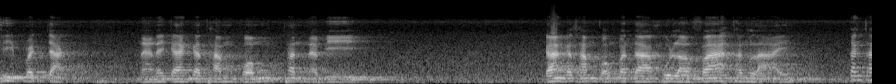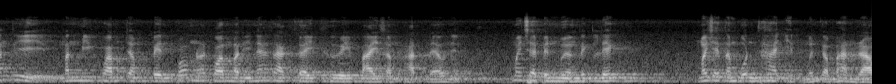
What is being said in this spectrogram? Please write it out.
ที่ประจักษ์นะในการกระทำของท่านนาบี การกระทำของบรรดาคุลาฟ้าทั้งหลาย ทั้งทั้งที่มันมีความจำเป็นเพราะนครมดีนาถ้าเคยเคยไปสัมผัสแล้วเนี่ยไม่ใช่เป็นเมืองเล็กๆ ไม่ใช่ตำบลท่าอิฐเหมือนกับบ้านเรา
